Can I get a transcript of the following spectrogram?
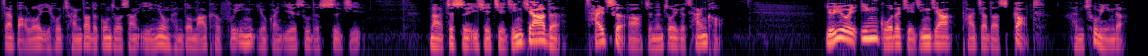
在保罗以后传道的工作上引用很多马可福音有关耶稣的事迹。那这是一些解经家的猜测啊，只能做一个参考。有一位英国的解经家，他叫做 Scott，很出名的。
